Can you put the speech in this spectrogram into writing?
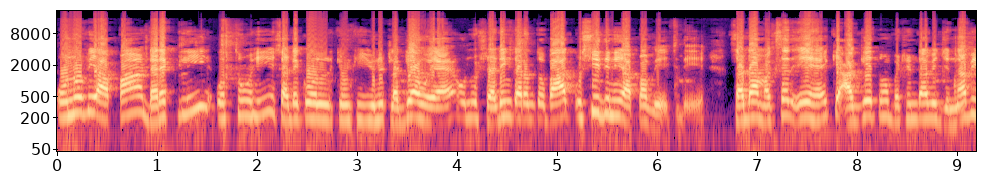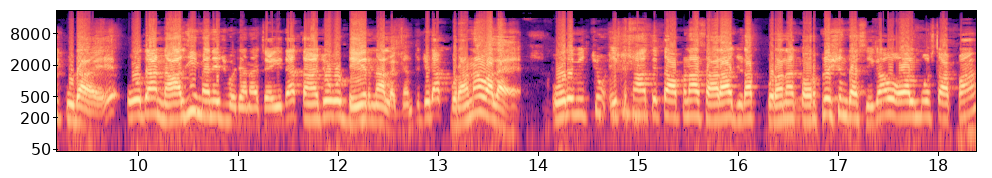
ਉਹਨੂੰ ਵੀ ਆਪਾਂ ਡਾਇਰੈਕਟਲੀ ਉੱਥੋਂ ਹੀ ਸਾਡੇ ਕੋਲ ਕਿਉਂਕਿ ਯੂਨਿਟ ਲੱਗਿਆ ਹੋਇਆ ਹੈ, ਉਹਨੂੰ ਸ਼ੈਡਿੰਗ ਕਰਨ ਤੋਂ ਬਾਅਦ ਉਸੇ ਦਿਨ ਹੀ ਆਪਾਂ ਵੇਚਦੇ ਹਾਂ। ਸਾਡਾ ਮਕਸਦ ਇਹ ਹੈ ਕਿ ਅੱਗੇ ਤੋਂ ਬਠਿੰਡਾ ਵਿੱਚ ਜਿੰਨਾ ਵੀ ਕੂੜਾ ਹੈ, ਉਹਦਾ ਨਾਲ ਹੀ ਮੈਨੇਜ ਹੋ ਜਾਣਾ ਚਾਹੀਦਾ ਤਾਂ ਜੋ ਉਹ ਢੇਰ ਨਾ ਲੱਗਣ ਤੇ ਜਿਹੜਾ ਪੁਰਾਣਾ ਵਾਲਾ ਹੈ ਉਹਦੇ ਵਿੱਚੋਂ ਇੱਕ ਥਾਂ ਤੇ ਤਾਂ ਆਪਣਾ ਸਾਰਾ ਜਿਹੜਾ ਪੁਰਾਣਾ ਕਾਰਪੋਰੇਸ਼ਨ ਦਾ ਸੀਗਾ ਉਹ ਆਲਮੋਸਟ ਆਪਾਂ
